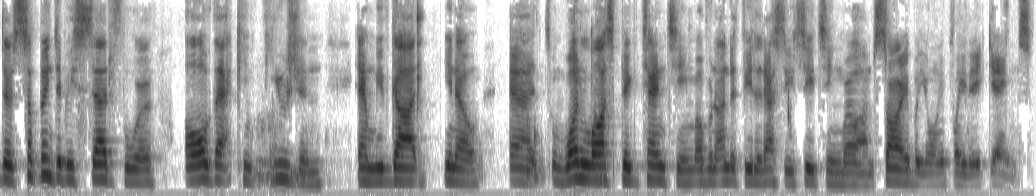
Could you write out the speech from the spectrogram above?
there's something to be said for all that confusion. And we've got you know a one loss Big Ten team over an undefeated SEC team. Well, I'm sorry, but you only played eight games.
